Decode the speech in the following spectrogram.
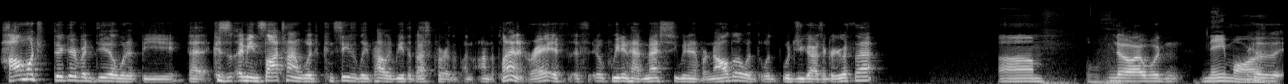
how much bigger of a deal would it be that? Because I mean, Zlatan would conceivably probably be the best player on, on the planet, right? If, if if we didn't have Messi, we didn't have Ronaldo. Would, would would you guys agree with that? Um, No, I wouldn't. Neymar. because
